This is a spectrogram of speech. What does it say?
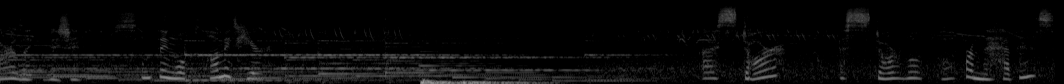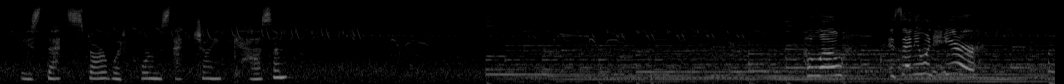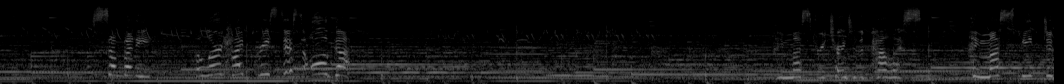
Scarlet vision. Something will plummet here. A star? A star will fall from the heavens? Is that star what forms that giant chasm? Hello? Is anyone here? Somebody! Alert High Priestess Olga! I must return to the palace. I must speak to...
